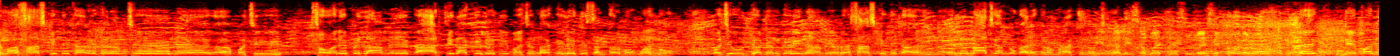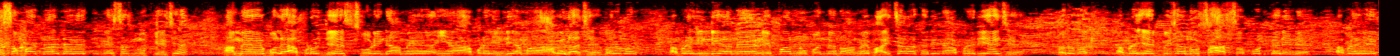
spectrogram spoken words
એમાં સાંસ્કૃતિક કાર્યક્રમ છે ને પછી સવારે પહેલાં અમે એક આરતી રાખેલી હતી ભજન રાખેલી હતી શંકર ભગવાનનું. પછી ઉદ્ઘાટન કરીને અમે એવડા સાંસ્કૃતિક એટલે નાચગાનનો કાર્યક્રમ રાખેલો છે. નેપાળી સમાજને શું મેસેજ એ નેપાળી સમાજને એટલે એક મેસેજ મૂકીએ છીએ. અમે ભલે આપણો દેશ છોડીને અમે અહીંયા આપણે ઇન્ડિયામાં આવેલા છે બરાબર? આપણે ઇન્ડિયા અને નેપાળનું બંનેનો અમે ભાઈચારા કરીને આપણે રહીએ છીએ. બરાબર? આપણે એકબીજાનું સાથ સપોર્ટ કરીને આપણે એક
